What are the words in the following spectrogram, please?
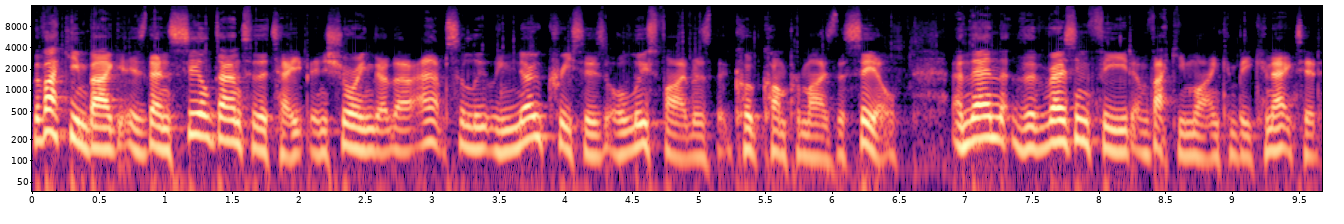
The vacuum bag is then sealed down to the tape, ensuring that there are absolutely no creases or loose fibres that could compromise the seal. And then the resin feed and vacuum line can be connected.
